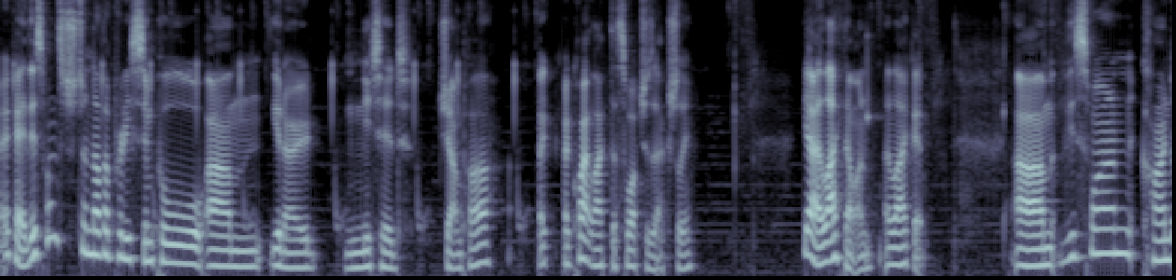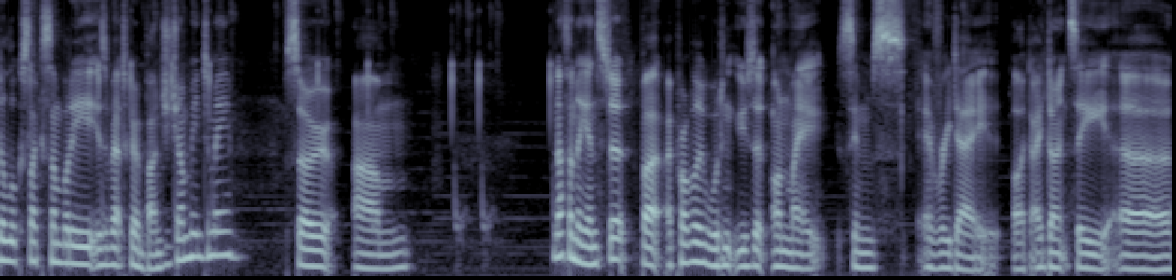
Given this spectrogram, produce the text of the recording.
Okay, this one's just another pretty simple, um, you know, knitted jumper. I, I quite like the swatches, actually. Yeah, I like that one. I like it. Um, this one kind of looks like somebody is about to go bungee jumping to me. So, um, nothing against it, but I probably wouldn't use it on my Sims every day. Like, I don't see, uh,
